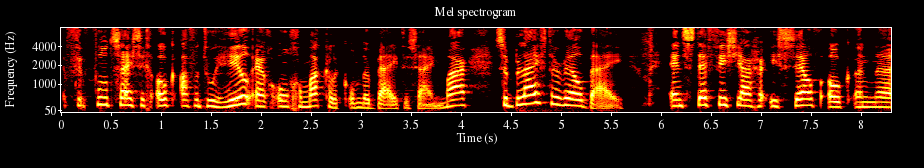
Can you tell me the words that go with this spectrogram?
voelt zij zich ook af en toe heel erg ongemakkelijk om erbij te zijn. Maar ze blijft er wel bij. En Stef Visjager is zelf ook een uh,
